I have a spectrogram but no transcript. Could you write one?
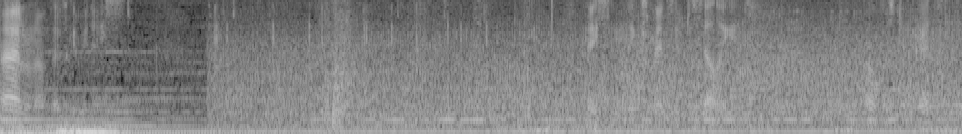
I to don't know if that's gonna be nice. Nice and expensive to sell, I. Oh, Mr. Gunslinger.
